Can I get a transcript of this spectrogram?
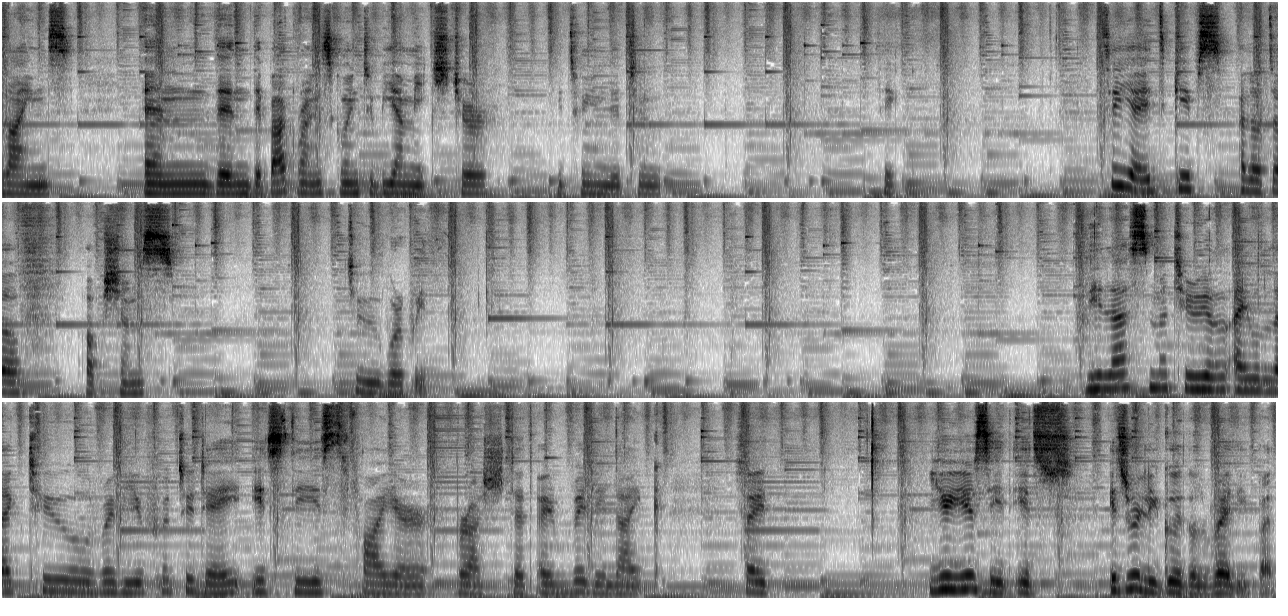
lines. And then the background is going to be a mixture between the two so yeah, it gives a lot of options to work with. The last material I would like to review for today is this fire brush that I really like. So it, you use it, it's, it's really good already, but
